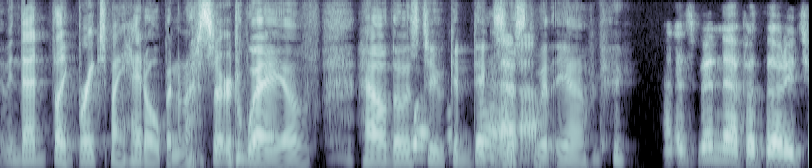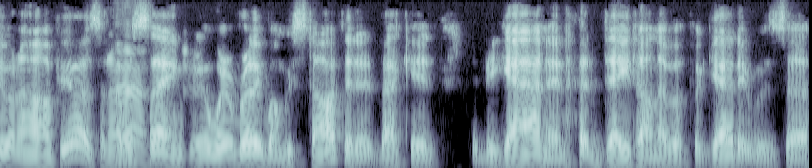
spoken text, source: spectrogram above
I mean, that like breaks my head open in a certain way of how those Well, two could yeah. exist with, yeah. And it's been there for 32 and a half years. And I was saying, really, when we started it back in, it began in a date I'll never forget. It was, uh,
